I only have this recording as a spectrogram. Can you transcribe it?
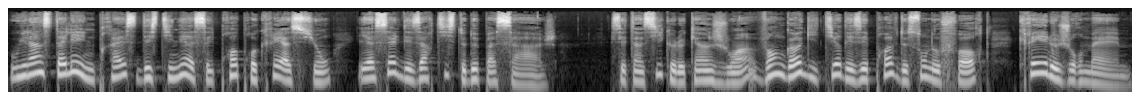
où il a installé une presse destinée à ses propres créations et à celles des artistes de passage. C'est ainsi que le 15 juin, Van Gogh y tire des épreuves de son eau forte, créée le jour même.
